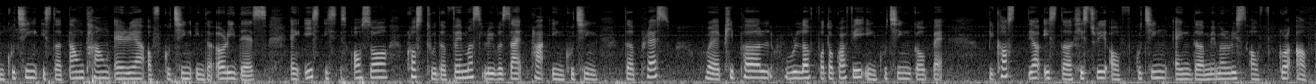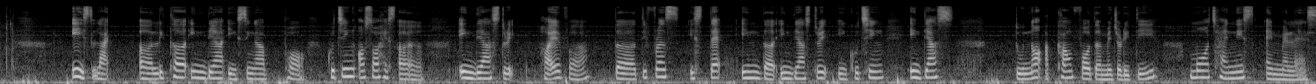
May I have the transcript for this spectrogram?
in Kuching is the downtown area of Kuching in the early days, and it is also close to the famous Riverside Park in Kuching, the place where people who love photography in Kuching go back, because there is the history of Kuching and the memories of grow up. It's like a little India in Singapore. Kuching also has a India Street. However, the difference is that in the India Street in Kuching, Indians do not account for the majority, more Chinese and Malays.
